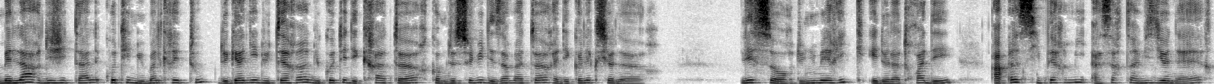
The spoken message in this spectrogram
Mais l'art digital continue malgré tout de gagner du terrain du côté des créateurs comme de celui des amateurs et des collectionneurs. L'essor du numérique et de la 3D a ainsi permis à certains visionnaires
